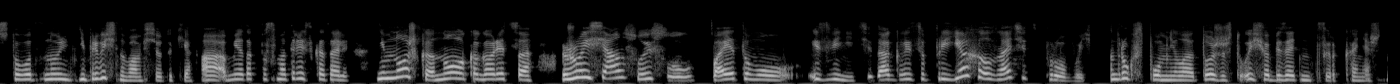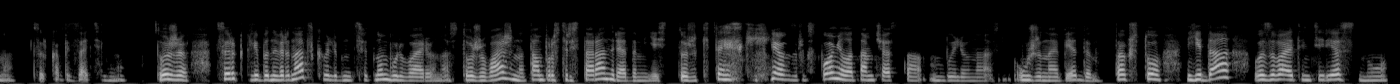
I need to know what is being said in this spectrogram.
что вот ну непривычно вам все-таки. А мне так посмотрели, сказали, немножко, но, как говорится, жуйсян суйслу. Поэтому, извините, да, говорится, приехал, значит, пробуй. Вдруг вспомнила тоже, что еще обязательно цирк, конечно. Цирк обязательно. Тоже цирк либо на Вернадского, либо на Цветном бульваре у нас тоже важно. Там просто ресторан рядом есть, тоже китайский. Я вдруг вспомнила, там часто были у нас ужины, обеды. Так что еда вызывает интерес, но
